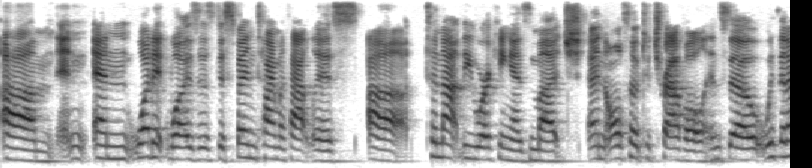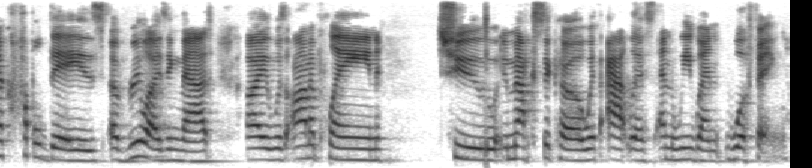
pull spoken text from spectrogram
Um, and and what it was is to spend time with Atlas, uh, to not be working as much, and also to travel. And so within a couple days of realizing that, I was on a plane to New Mexico with Atlas, and we went WWOOFing.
